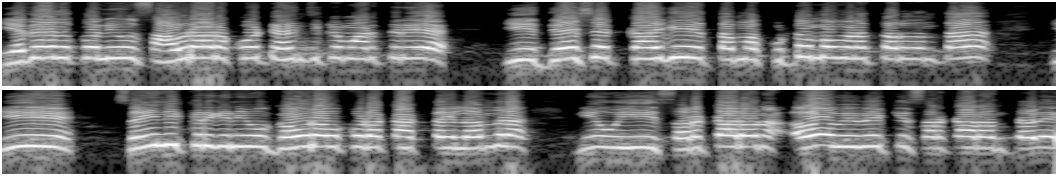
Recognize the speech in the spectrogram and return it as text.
ಎದೇದಕ್ಕೂ ನೀವು ಸಾವಿರಾರು ಕೋಟಿ ಹಂಚಿಕೆ ಮಾಡ್ತೀರಿ. ಈ ದೇಶಕ್ಕಾಗಿ ತಮ್ಮ ಕುಟುಂಬವನ್ನ ತರುವಂತ ಈ ಸೈನಿಕರಿಗೆ ನೀವು ಗೌರವ ಕೊಡಕ್ ಆಗ್ತಾ ಇಲ್ಲ ಅಂದ್ರೆ ನೀವು ಈ ಸರ್ಕಾರವನ್ನ ಅವಿವೇಕಿ ಸರ್ಕಾರ ಅಂತೇಳಿ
